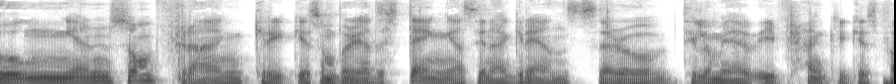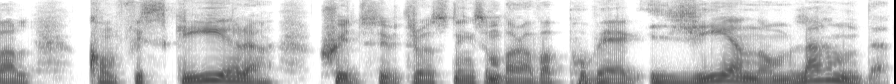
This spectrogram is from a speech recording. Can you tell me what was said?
Ungern som Frankrike som började stänga sina gränser och till och med i Frankrikes fall konfiskera skyddsutrustning som bara var på väg igenom landet.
